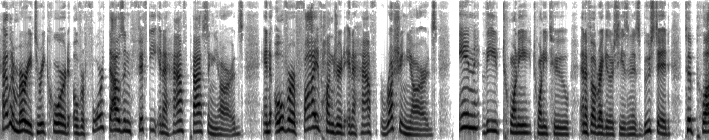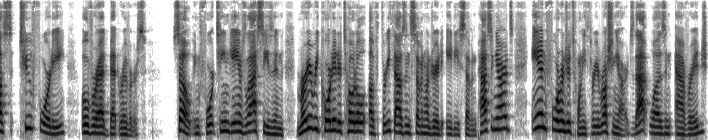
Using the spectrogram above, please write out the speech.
Kyler Murray to record over 4,050 and a half passing yards and over 500 and a half rushing yards in the 2022 NFL regular season is boosted to plus 240 over at Bet Rivers. So, in 14 games last season, Murray recorded a total of 3,787 passing yards and 423 rushing yards. That was an average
